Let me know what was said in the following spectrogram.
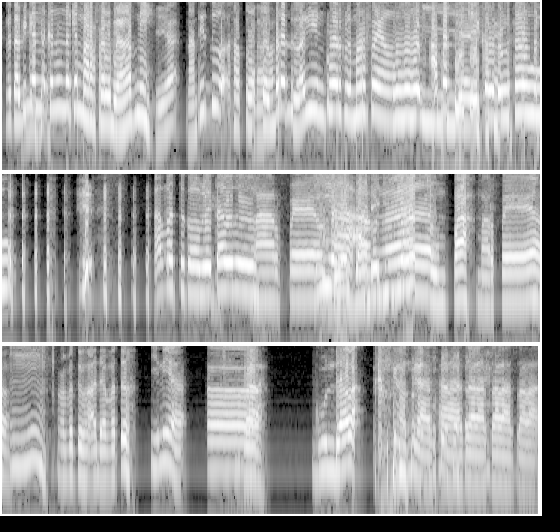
nggak tapi kan kan anaknya Marvel banget nih iya. nanti tuh 1 Kenapa? Oktober ada lagi yang keluar film Marvel Oh, apa tuh iya, iya. kalau baru tahu apa tuh kalau boleh tahu tuh Marvel. Iya, ada banget, juga. Sumpah Marvel. hmm, apa tuh ada apa tuh Ini ya eh Apa? Gundala. enggak, enggak salah salah salah salah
